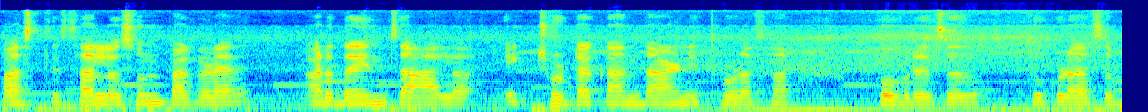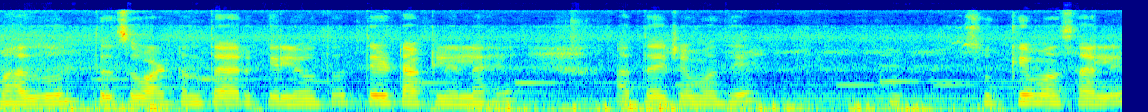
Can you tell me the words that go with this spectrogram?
पाच ते सहा लसूण पाकळ्या अर्धा इंच आलं एक छोटा कांदा आणि थोडासा खोबऱ्याचा तुकडा असं भाजून त्याचं वाटण तयार केलं होतं ते टाकलेलं आहे. आता याच्यामध्ये सुके मसाले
